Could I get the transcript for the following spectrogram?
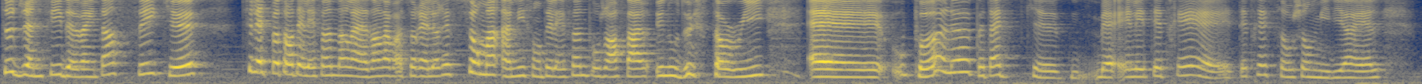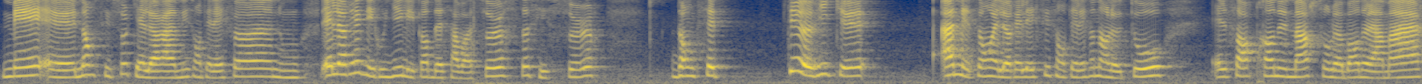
toute jeune fille de 20 ans sait que tu laisses pas ton téléphone dans la, dans la voiture. Elle aurait sûrement amené son téléphone pour genre faire une ou deux stories. Euh, ou pas, là. Peut-être que. Ben, elle était très, était très social media, elle. Mais euh, non, c'est sûr qu'elle aurait amené son téléphone ou. Elle aurait verrouillé les portes de sa voiture, ça c'est sûr. Donc, cette théorie que, admettons, elle aurait laissé son téléphone dans l'auto, elle sort prendre une marche sur le bord de la mer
